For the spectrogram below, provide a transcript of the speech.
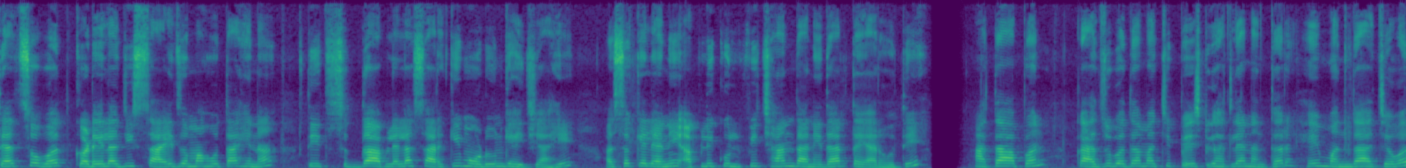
त्याचसोबत कडेला जी साय जमा होत आहे ना तीसुद्धा आपल्याला सारखी मोडून घ्यायची आहे. असं केल्याने आपली कुल्फी छान दाणेदार तयार होते. आता आपण काजू बदामाची पेस्ट घातल्यानंतर हे मंद आचेवर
